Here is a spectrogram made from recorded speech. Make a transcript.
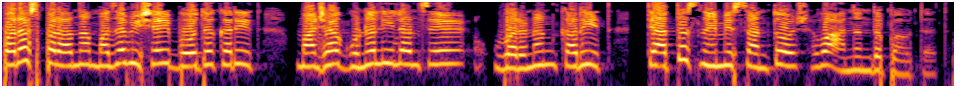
परस्परांना मजविषयी बोध करीत माझ्या गुणलीलांचे वर्णन करीत त्यातच नेहमी संतोष व आनंद पावतात.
